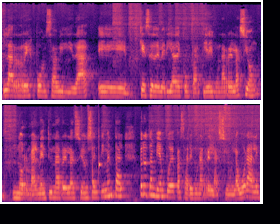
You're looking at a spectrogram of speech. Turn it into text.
la responsabilidad eh, que se debería de compartir en una relación, normalmente una relación sentimental, pero también puede pasar en una relación laboral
